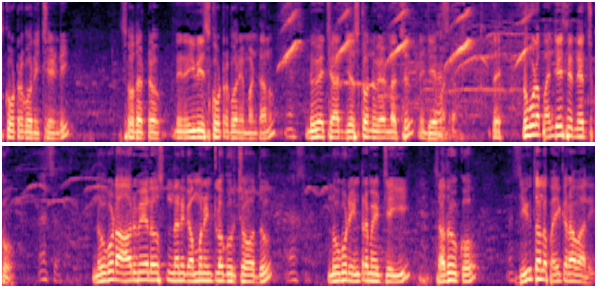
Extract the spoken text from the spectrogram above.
స్కూటర్ కొనిచ్చేయండి. సో దట్ నేను ఈవీ స్కూటర్ కొనిమ్మంటాను. నువ్వే ఛార్జ్ చేసుకొని నువ్వు వెళ్ళొచ్చు నేను చేయమంటాను. నువ్వు కూడా పని చేసేది నేర్చుకో. సార్ నువ్వు కూడా ఆరు వేలు వస్తుందని గమ్మున ఇంట్లో కూర్చోవద్దు. నువ్వు కూడా ఇంటర్మీడియట్ చెయ్యి. చదువుకో. జీవితంలో పైకి రావాలి.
